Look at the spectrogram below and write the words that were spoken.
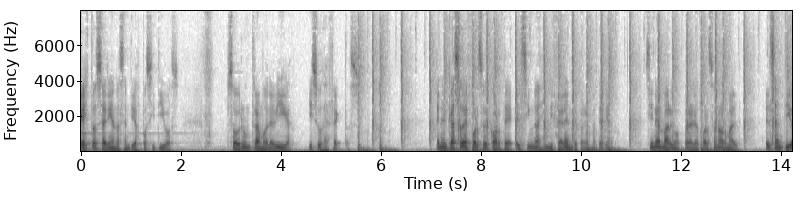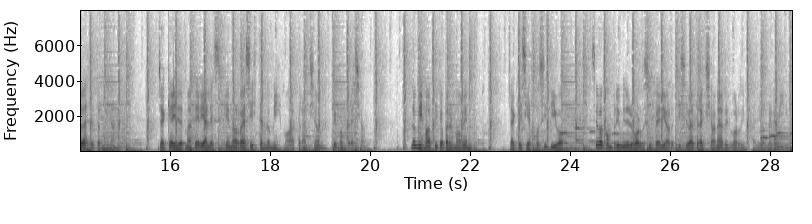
estos serían los sentidos positivos sobre un tramo de la viga y sus efectos. En el caso de esfuerzo de corte, el signo es indiferente para el material. Sin embargo, para el esfuerzo normal, el sentido es determinante, ya que hay materiales que no resisten lo mismo a tracción que compresión. Lo mismo aplica para el momento, ya que si es positivo, se va a comprimir el borde superior y se va a traccionar el borde inferior de la viga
